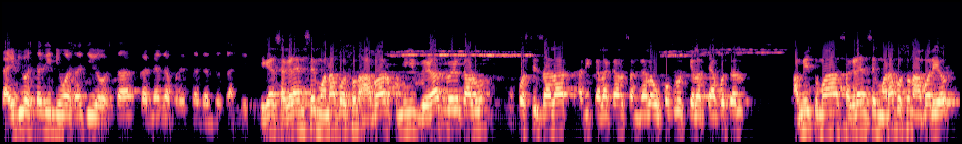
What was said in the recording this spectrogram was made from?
काही दिवस तरी निवासाची व्यवस्था करण्याचा प्रयत्न त्यांचा चाललेला आहे. ठीक आहे सगळ्यांचे मनापासून आभार. तुम्ही वेळात वेळ काढून उपस्थित झालात आणि कलाकार संघाला उपकृत केलात. त्याबद्दल आम्ही तुम्हा सगळ्यांचे मनापासून आभारी आहोत.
